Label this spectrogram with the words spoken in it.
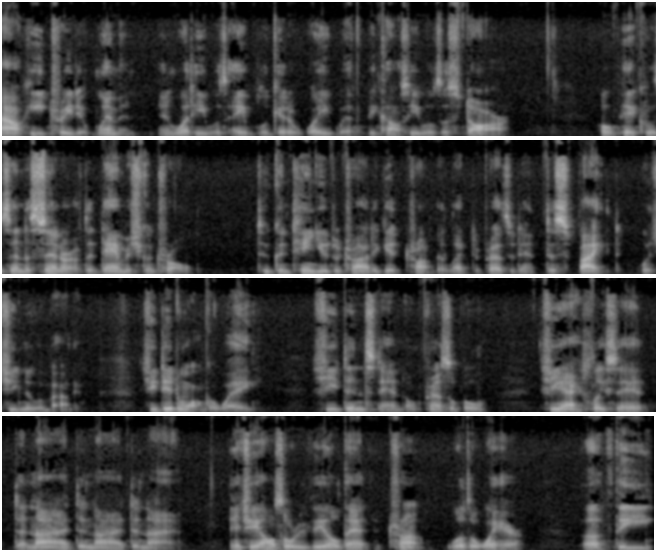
how he treated women and what he was able to get away with because he was a star. Hope was in the center of the damage control to continue to try to get Trump elected president despite what she knew about him. She didn't walk away. She didn't stand on principle. She actually said, deny, deny, deny. And she also revealed that Trump was aware of the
